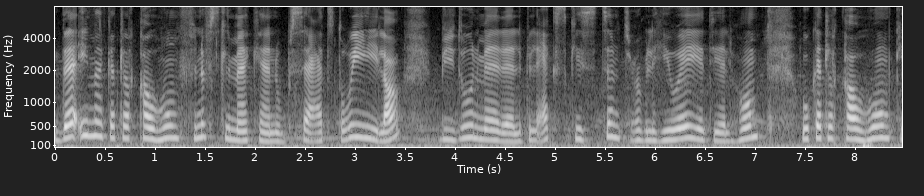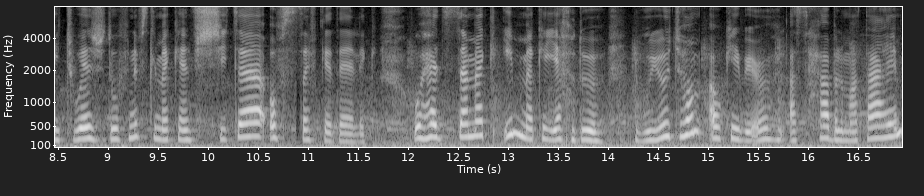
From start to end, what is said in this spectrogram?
دائما كتلقاوهم في نفس المكان وبساعات طويلة بدون ملل بالعكس كيستمتعوا بالهواية ديالهم وكتلقاوهم كيتواجدوا في نفس المكان في الشتاء وفي الصيف كذلك. وهاد السمك إما كياخذوه لبيوتهم أو كيبيعوه لأصحاب المطاعم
